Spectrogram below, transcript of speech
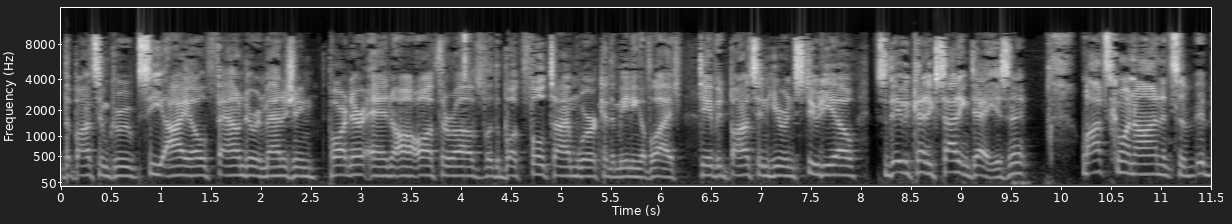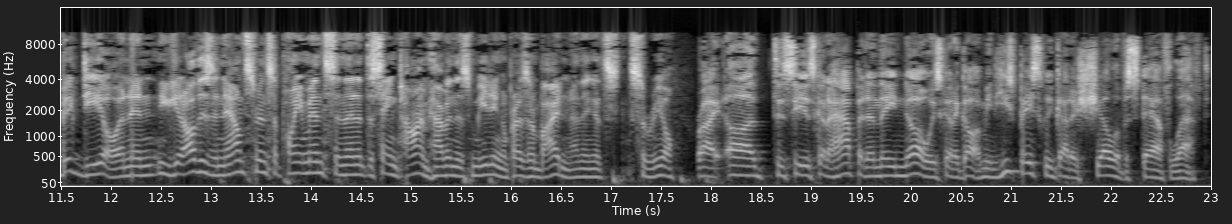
the Bahnsen Group CIO, founder and managing partner, and uh, author of the book Full Time Work and the Meaning of Life. David Bahnsen here in studio. So, David, kind of exciting day, isn't it? Lots going on. It's a, a big deal. And then you get all these announcements, appointments, and then at the same time having this meeting with President Biden. I think it's surreal. Right. Uh, to see it's going to happen, and they know he's going to go. I mean, he's basically got a shell of a staff left.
